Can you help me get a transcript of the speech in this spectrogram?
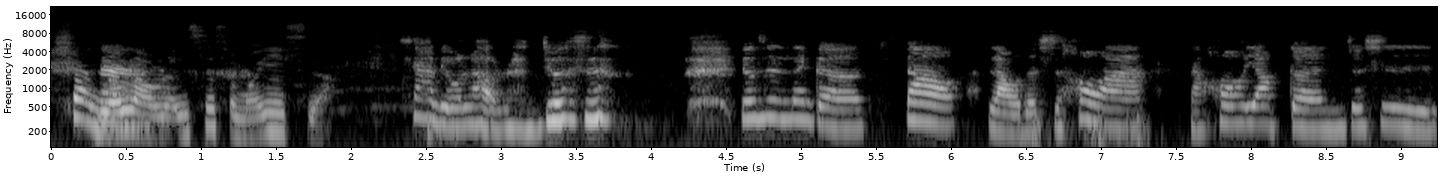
下流老人是什么意思啊？下流老人就是就是那个到老的时候啊，然后要跟就是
